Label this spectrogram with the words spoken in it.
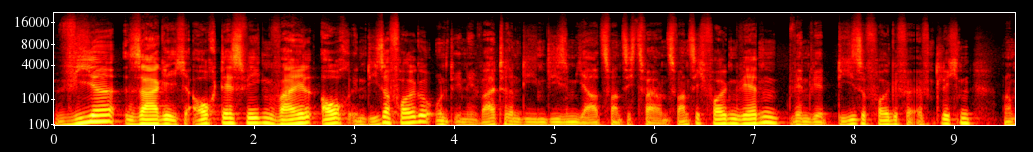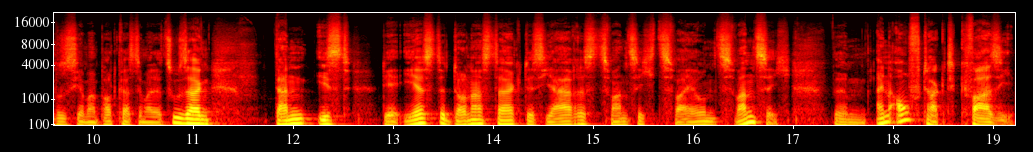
Wir sage ich auch deswegen, weil auch in dieser Folge und in den weiteren, die in diesem Jahr 2022 folgen werden, wenn wir diese Folge veröffentlichen, man muss es ja beim Podcast immer dazu sagen, dann ist der erste Donnerstag des Jahres 2022. Ähm, ein Auftakt quasi.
